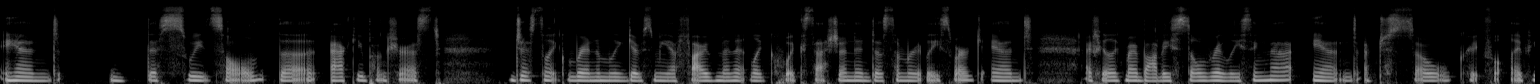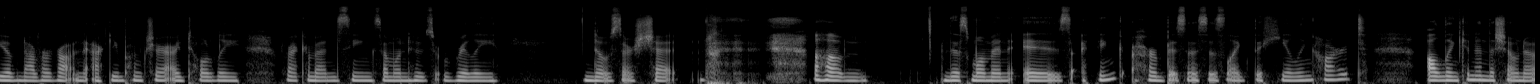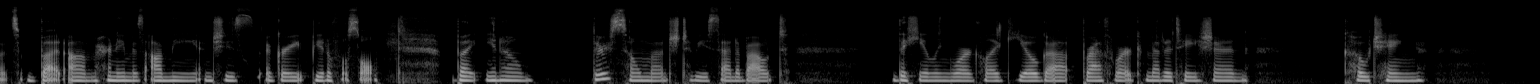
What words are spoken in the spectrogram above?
And this sweet soul, the acupuncturist, just like randomly gives me a five minute, like quick session and does some release work. And I feel like my body's still releasing that. And I'm just so grateful. If you have never gotten acupuncture, I totally recommend seeing someone who's really knows their shit. um, this woman is, I think her business is like the Healing Heart. I'll link it in the show notes, but um, her name is Aeimee and she's a great, beautiful soul. But you know, there's so much to be said about the healing work like yoga, breath work, meditation, coaching,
